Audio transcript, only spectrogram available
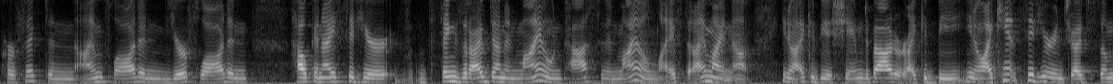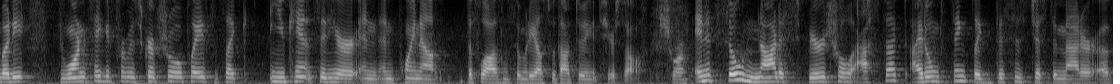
perfect and I'm flawed and you're flawed. And how can I sit here, things that I've done in my own past and in my own life that I might not, you know, I could be ashamed about or I could be, you know, I can't sit here and judge somebody. If you want to take it from a scriptural place, it's like you can't sit here and, and point out the flaws in somebody else without doing it to yourself. Sure. And it's so not a spiritual aspect. I don't think like this is just a matter of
